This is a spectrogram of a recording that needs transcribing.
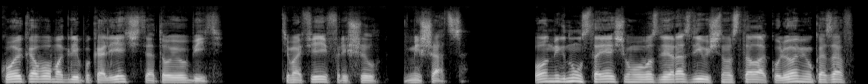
Кое-кого могли покалечить, а то и убить. Тимофеев решил вмешаться. Он мигнул стоящему возле разливочного стола кулеме, указав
